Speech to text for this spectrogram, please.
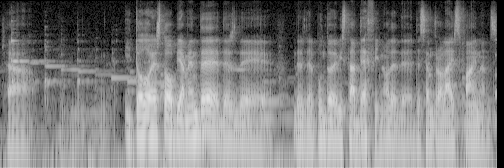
O sea, y todo esto obviamente desde, desde el punto de vista DeFi, ¿no? de, Decentralized Finance.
